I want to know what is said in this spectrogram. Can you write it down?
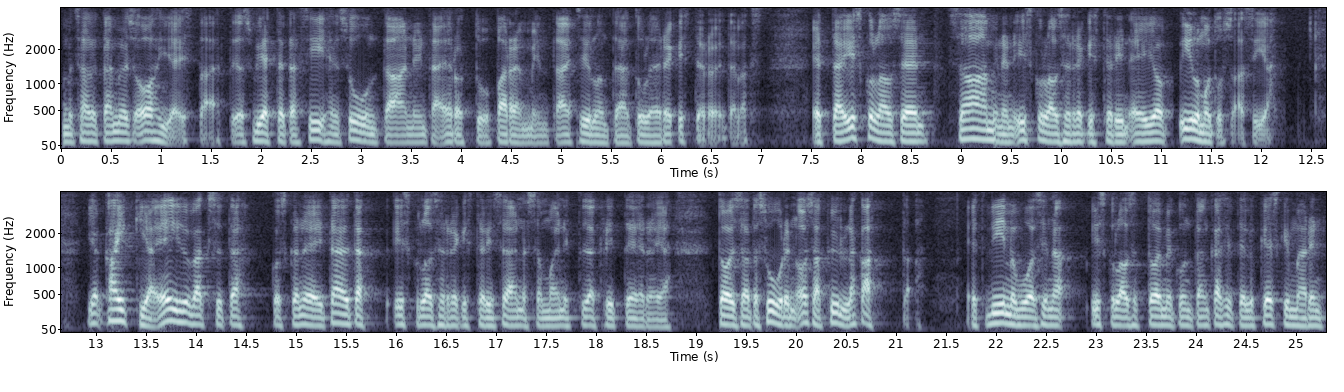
Me saatetaan myös ohjeistaa, että jos viet tätä siihen suuntaan, niin tämä erottuu paremmin tai silloin tämä tulee rekisteröitäväksi. Että iskulauseen saaminen iskulauserekisteriin ei ole ilmoitusasia. Ja kaikkia ei hyväksytä, koska ne ei täytä iskulauserekisterin säännössä mainittuja kriteerejä. Toisaalta suurin osa kyllä kattaa. Et viime vuosina iskulausetoimikunta on käsitellyt keskimäärin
